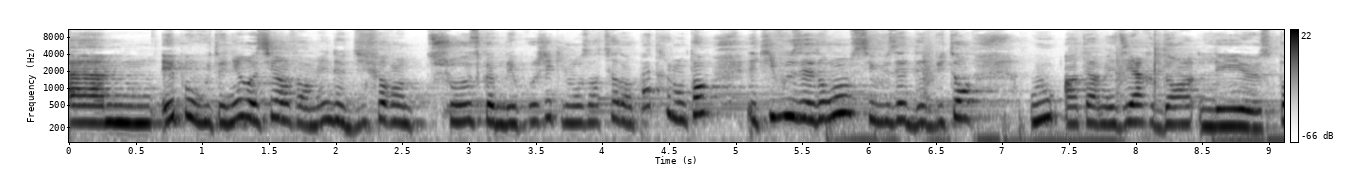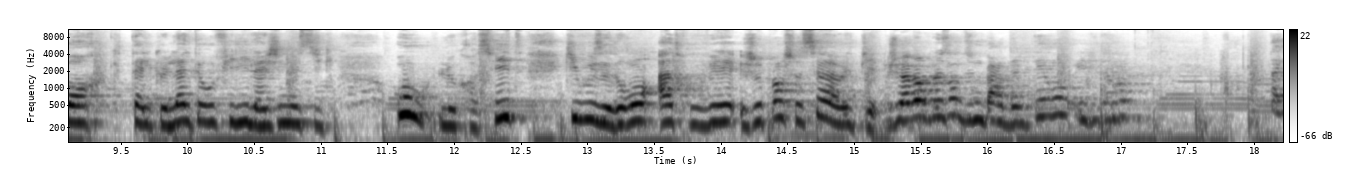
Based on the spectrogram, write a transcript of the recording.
Euh, et pour vous tenir aussi informé de différentes choses comme des projets qui vont sortir dans pas très longtemps et qui vous aideront si vous êtes débutant ou intermédiaire dans les euh, sports tels que l'haltérophilie, la gymnastique ou le crossfit qui vous aideront à trouver, je pense, aussi à votre pied. Je vais avoir besoin d'une barre d'haltéro évidemment. Tac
